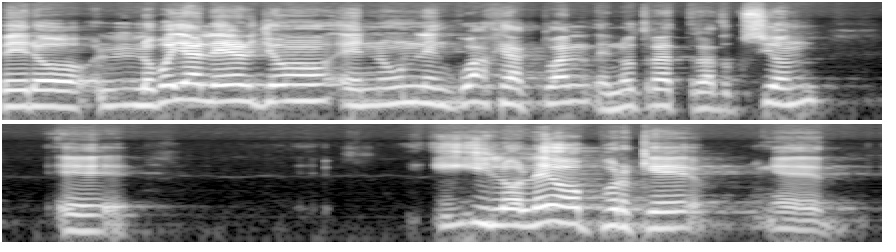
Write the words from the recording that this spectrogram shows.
pero lo voy a leer yo en un lenguaje actual, en otra traducción, eh, y, lo leo porque eh,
